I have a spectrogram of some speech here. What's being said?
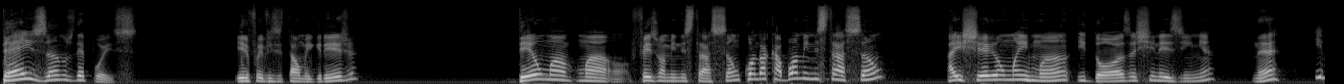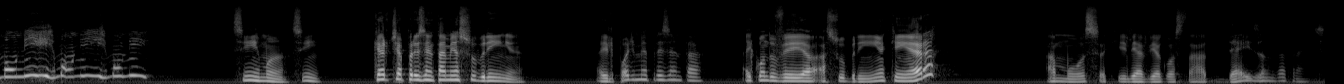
Dez anos depois, ele foi visitar uma igreja deu uma, uma, fez uma ministração. Quando acabou a ministração, aí chega uma irmã idosa, chinesinha, né? Irmão Ni, irmão Ni, irmão Ni. Sim, irmã, sim. Quero te apresentar minha sobrinha. Aí ele pode me apresentar. Aí quando veio a, a sobrinha, quem era? A moça que ele havia gostado dez anos atrás.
